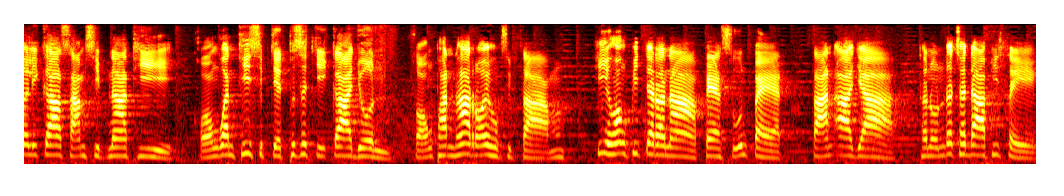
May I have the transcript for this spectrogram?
นาฬิกา30 นาทีของวันที่ 17 พฤศจิกายน 2563 ที่ห้องพิจารณา 808 ศาลอาญา ถนนรัชดาพิเศษ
